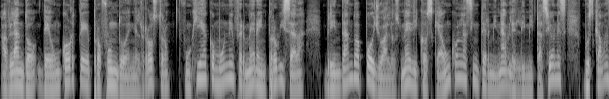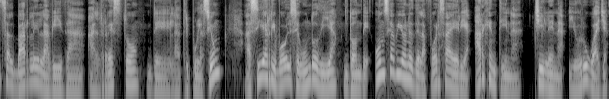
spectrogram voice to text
hablando de un corte profundo en el rostro, fungía como una enfermera improvisada, brindando apoyo a los médicos que aún con las interminables limitaciones buscaban salvarle la vida al resto de la tripulación. Así arribó el segundo día, donde 11 aviones de la Fuerza Aérea Argentina chilena y uruguaya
